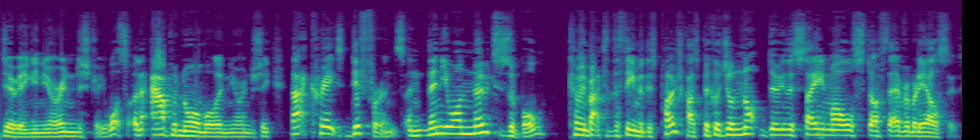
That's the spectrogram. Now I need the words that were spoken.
doing in your industry, what's an abnormal in your industry, that creates difference. And then you are noticeable, coming back to the theme of this podcast, because you're not doing the same old stuff that everybody else is.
